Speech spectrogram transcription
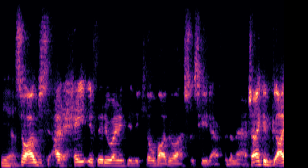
Yeah. So I just I'd hate if they do anything to kill Bobby Lashley's heat after the match. I could I,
